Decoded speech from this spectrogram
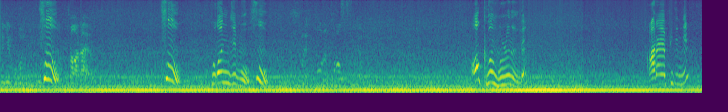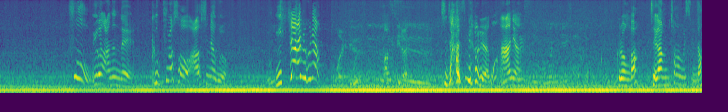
세계 보건 후, 저 알아요. 후, 보건지부, 후. 그래 풀을 풀어서 쓰면. 어, 그건 모르는데? 알아요, 피디님? 후, 이건 아는데. 그 풀어서 아시냐고요? 이 사람이 그냥 하스피럴 진짜 하스피럴이라고? 아니야. 그런가? 제가 한번 찾아보겠습니다.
